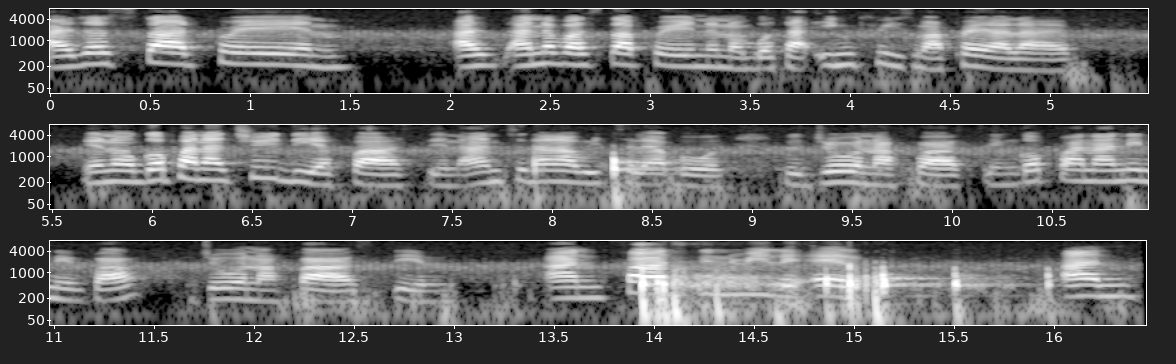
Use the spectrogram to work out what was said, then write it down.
I just start praying. I, I never stop praying, you know, but I increase my prayer life. You know, go on a three day fasting. Until then, will tell you about the Jonah fasting. Go on a Nineveh Jonah fasting. And fasting really helps. And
